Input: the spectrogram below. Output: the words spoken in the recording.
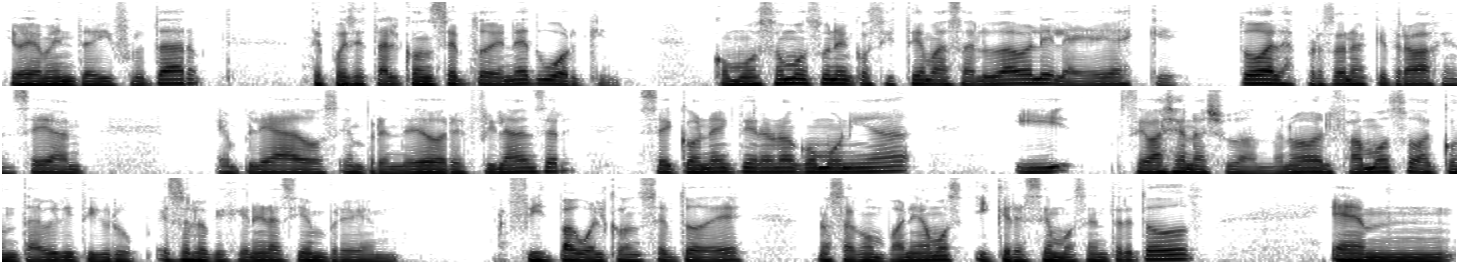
y obviamente disfrutar. Después está el concepto de networking. Como somos un ecosistema saludable, la idea es que todas las personas que trabajen, sean empleados, emprendedores, freelancers, se conecten a una comunidad y se vayan ayudando, ¿no? El famoso accountability group. Eso es lo que genera siempre feedback o el concepto de nos acompañamos y crecemos entre todos. Em,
